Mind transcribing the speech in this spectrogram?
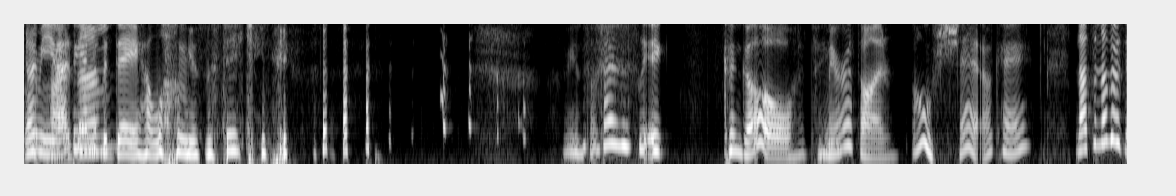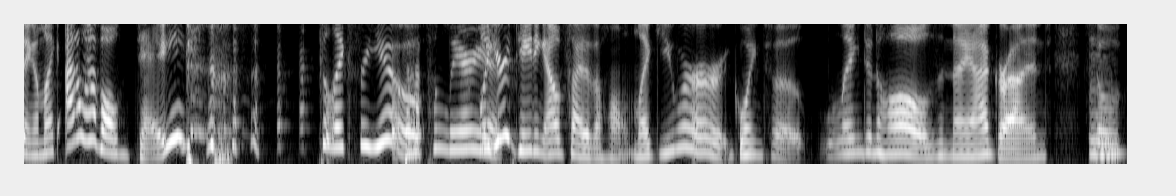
I mean, at the end of the day, how long is this taking you? I mean, sometimes it's, it can go. It's a marathon. oh shit! Okay, That's another thing. I'm like, I don't have all day to like for you. that's hilarious. well, you're dating outside of the home. Like you were going to Langdon Halls in Niagara, and so mm-hmm.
